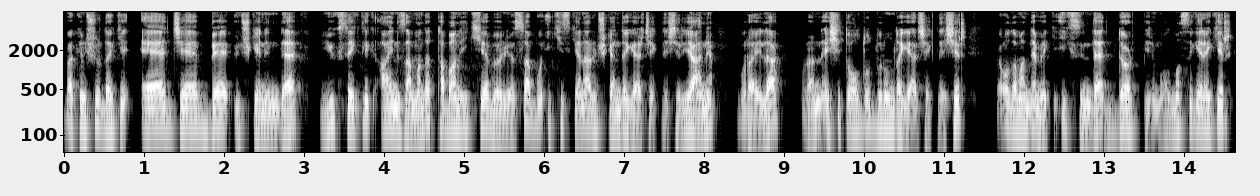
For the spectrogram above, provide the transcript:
Bakın şuradaki ECB üçgeninde yükseklik aynı zamanda tabanı 2'ye bölüyorsa bu ikizkenar üçgende gerçekleşir. Yani burayla buranın eşit olduğu durumda gerçekleşir. Ve o zaman demek ki x'in de 4 birim olması gerekir.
